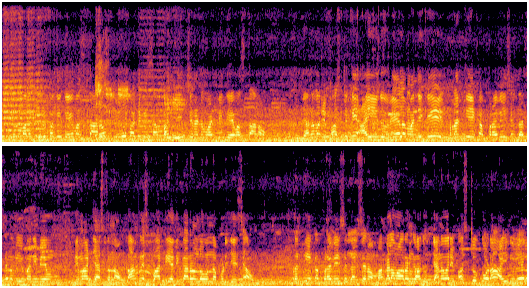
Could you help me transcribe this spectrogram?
తిరుమల తిరుపతి దేవస్థానం తిరుపతికి సంబంధించినటువంటి దేవస్థానం. జనవరి ఫస్ట్కి ఐదు వేల మందికి ప్రత్యేక ప్రవేశ దర్శనం ఇవ్వమని మేము డిమాండ్ చేస్తున్నాం. కాంగ్రెస్ పార్టీ అధికారంలో ఉన్నప్పుడు చేశాం. ప్రత్యేక ప్రవేశ దర్శనం మంగళవారం కాదు జనవరి ఫస్ట్ కూడా ఐదు వేల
